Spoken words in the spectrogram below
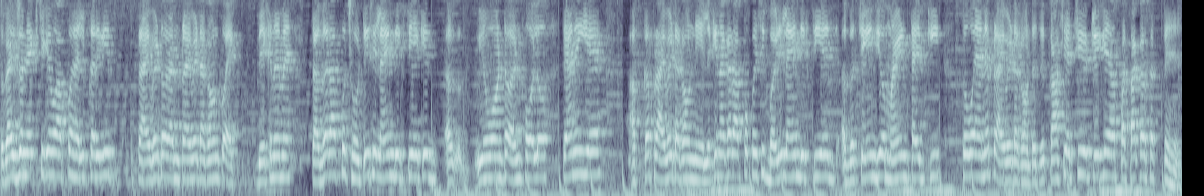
तो गाइज़ जो नेक्स्ट ट्रिक है, वो आपको हेल्प करेगी प्राइवेट और अनप्राइवेट अकाउंट को देखने में। तो अगर आपको छोटी सी लाइन दिखती है कि यू वॉन्ट टू अनफॉलो तो यानी ये आपका प्राइवेट अकाउंट नहीं है। लेकिन अगर आपको कोई बड़ी लाइन दिखती है, अगर चेंज योर माइंड टाइप की तो वो यानी प्राइवेट अकाउंट है, जो काफ़ी अच्छी ट्रिक है, आप पता कर सकते हैं।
